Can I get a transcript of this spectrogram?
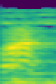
más.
